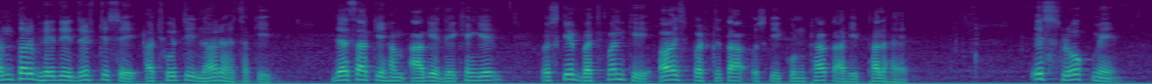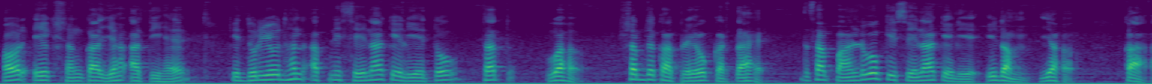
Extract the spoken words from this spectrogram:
अंतर्भेदी दृष्टि से अछूती न रह सकी। जैसा कि हम आगे देखेंगे, उसके बचपन की अस्पष्टता उसकी कुंठा का ही फल है। इस श्लोक में और एक शंका यह आती है कि दुर्योधन अपनी सेना के लिए तो तत् वह शब्द का प्रयोग करता है, तथा पांडवों की सेना के लिए इदम यह का।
